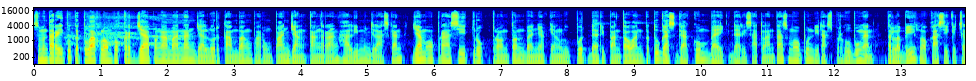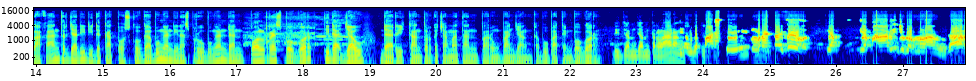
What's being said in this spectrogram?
Sementara itu, Ketua Kelompok Kerja Pengamanan Jalur Tambang Parung Panjang Tangerang Halim menjelaskan jam operasi truk tronton banyak yang luput dari pantauan petugas Gakum baik dari Satlantas maupun Dinas Perhubungan. Terlebih, lokasi kecelakaan terjadi di dekat posko gabungan Dinas Perhubungan dan Polres Bogor tidak jauh dari kantor kecamatan Parung Panjang, Kabupaten Bogor. Di jam-jam terlarang. Ya udah pasti mereka itu tiap tiap hari juga melanggar.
